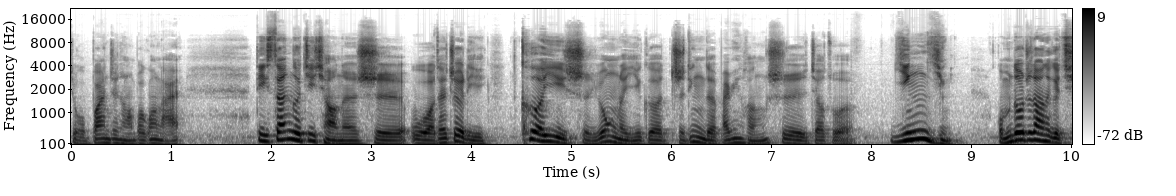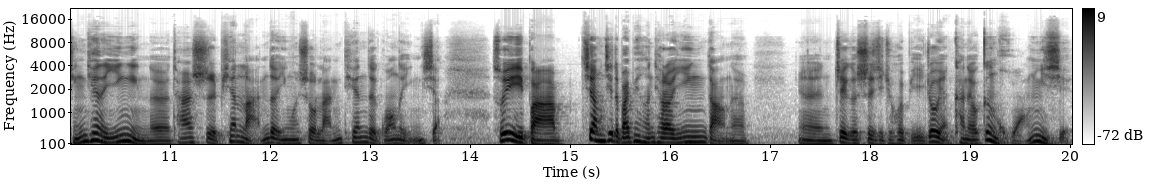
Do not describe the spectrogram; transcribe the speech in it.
就不按正常的曝光来。第三个技巧呢，是我在这里刻意使用了一个指定的白平衡，是叫做阴影。我们都知道那个晴天的阴影呢，它是偏蓝的，因为受蓝天的光的影响。所以把相机的白平衡调到阴影档呢，嗯，这个世界就会比肉眼看到要更黄一些。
